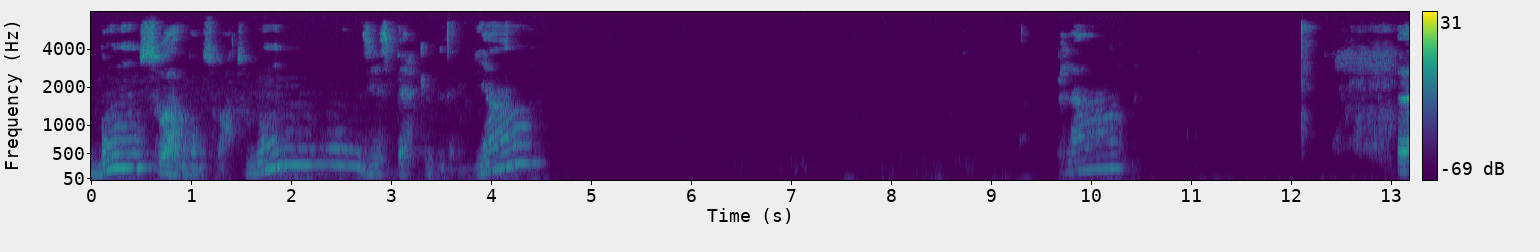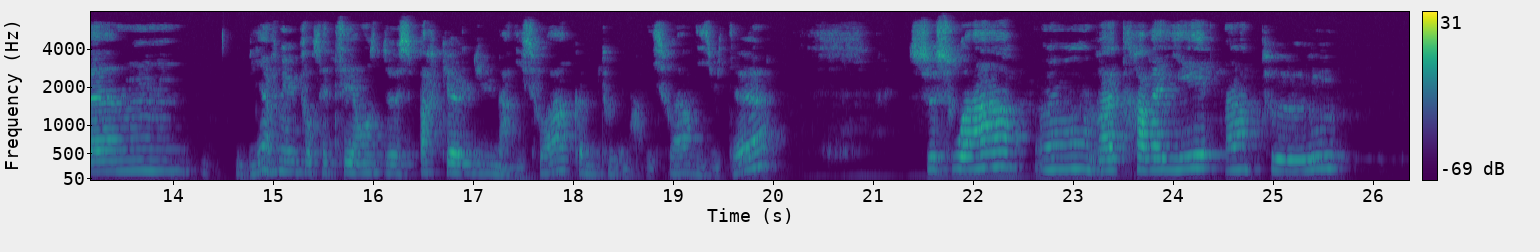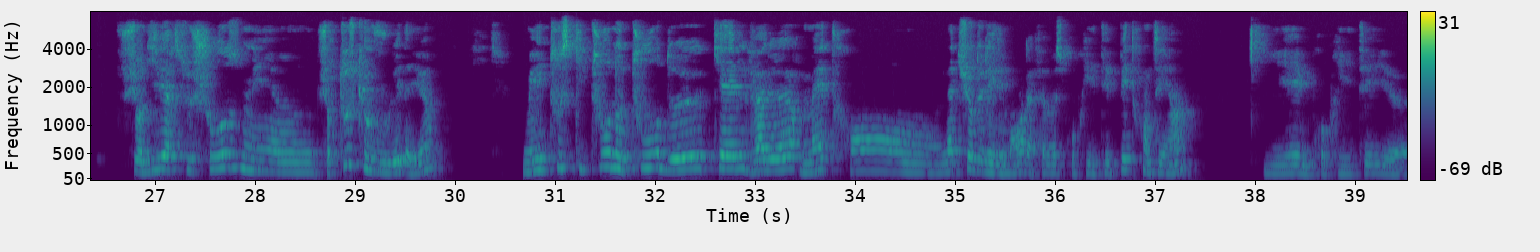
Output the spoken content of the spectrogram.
Bonsoir, bonsoir tout le monde. J'espère que vous allez bien. Euh, bienvenue pour cette séance de Sparkle du mardi soir, comme tous les mardis soirs, 18h. Ce soir, on va travailler un peu sur diverses choses, mais euh, sur tout ce que vous voulez d'ailleurs, mais tout ce qui tourne autour de quelle valeur mettre en nature de l'élément, la fameuse propriété P31, qui est une propriété euh,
